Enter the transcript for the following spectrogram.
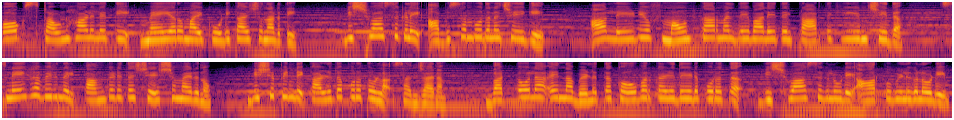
കോക്സ് ടൗൺ ഹാളിലെത്തി മേയറുമായി കൂടിക്കാഴ്ച നടത്തി വിശ്വാസികളെ അഭിസംബോധന ചെയ്യുകയും ആ ലേഡി ഓഫ് മൗണ്ട് കാർമൽ ദേവാലയത്തിൽ പ്രാർത്ഥിക്കുകയും ചെയ്ത് സ്നേഹവിരുന്നിൽ പങ്കെടുത്ത ശേഷമായിരുന്നു ബിഷപ്പിന്റെ കഴുതപ്പുറത്തുള്ള സഞ്ചാരം. ബട്ടോല എന്ന വെളുത്ത കോവർ കഴുതയുടെ പുറത്ത് വിശ്വാസികളുടെ ആർപ്പുവിളികളോടെയും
